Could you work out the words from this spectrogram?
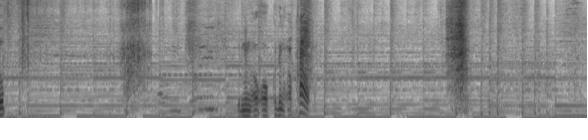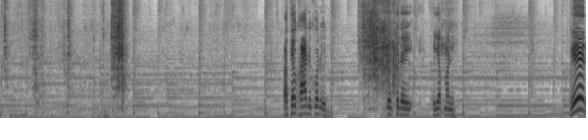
ตุบคนหนึ่งเอาออกคนหนึ่งเอาเข้า เอาแถวขาดีกว่าอื่นเดี๋ยวจะได้ขยับมานี่เบน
